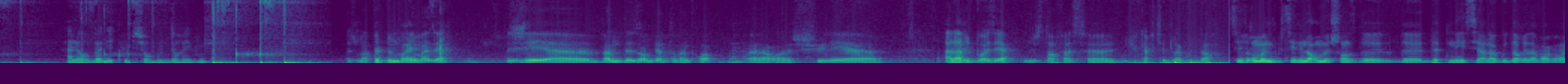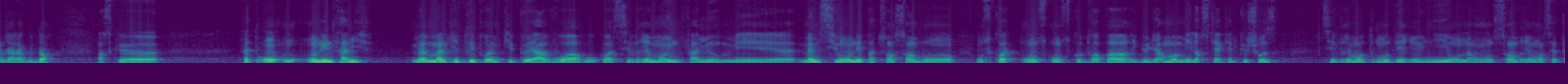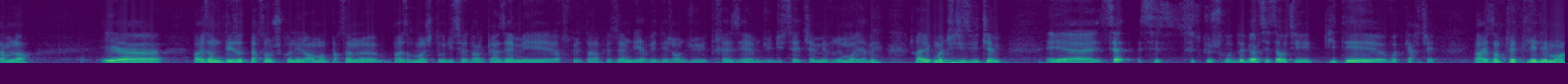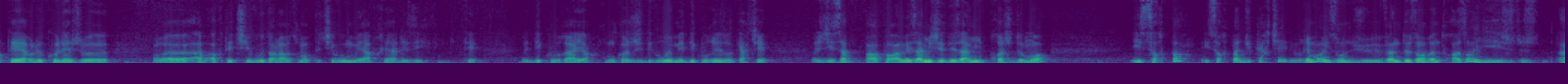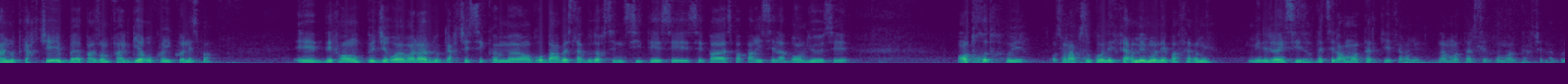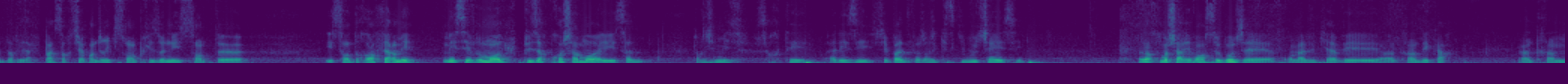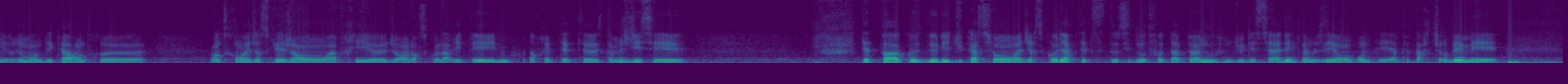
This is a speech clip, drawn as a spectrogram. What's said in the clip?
Alors bonne écoute sur Goutte d'Orez-vous. Je m'appelle Ben Brahim Azer, j'ai 22 ans, bientôt 23. Alors euh, je suis né euh, à la Riboisière, juste en face euh, du quartier de la Goutte d'Or. C'est vraiment une, une énorme chance d'être né ici à la Goutte et d'avoir grandi à la Goutte d'Or. Parce que, en fait, on est une famille. Malgré tous les problèmes qu'il peut y avoir ou quoi, c'est vraiment une famille. Mais euh, même si on n'est pas tous ensemble, on on se, on, se- côtoie pas régulièrement, mais lorsqu'il y a quelque chose, c'est vraiment tout le monde est réuni, on, sent vraiment cette âme-là. Et euh, par exemple, des autres personnes, je connais énormément de personnes. euh, par exemple, moi j'étais au lycée dans le 15e, et lorsque j'étais dans le 15e, il y avait des gens du 13e, du 17e, mais vraiment, il y avait, avec moi du 18e. Et c'est ce que je trouve de bien, c'est ça aussi, quitter votre quartier. Par exemple, faites l'élémentaire, le collège euh, à, à côté de chez vous, dans l'arrondissement à côté de chez vous, mais après, allez-y, quittez, euh, découvrez ailleurs. Donc, quand j'ai découvert, mais découvrez les autres quartiers. Dis ça par rapport à mes amis, j'ai des amis proches de moi, ils sortent pas, ils sortent pas du quartier. Vraiment, ils ont du 22 ans, 23 ans, ils, un autre quartier, bah, par exemple Falguère ou quoi, ils connaissent pas. Et des fois, on peut dire, ouais, voilà, le quartier, c'est comme, euh, en gros, Barbès, la Goudor, c'est une cité, c'est pas, pas Paris, c'est la banlieue, c'est... Entre autres, oui. On a l'impression qu'on est fermé, mais on n'est pas fermé. Mais les gens ici, en fait, c'est leur mental qui est fermé. La mental, c'est vraiment le quartier la Goutte d'Or. Ils n'arrivent pas à sortir. On dirait qu'ils sont emprisonnés, ils se sentent, euh, ils sentent renfermés. Mais c'est vraiment plusieurs proches à moi. Et ça, je leur dis, mais sortez, allez-y. Je sais pas, qu'est-ce qui vous tient ici? Alors moi, je suis arrivé en seconde, on a vu qu'il y avait un train d'écart. Un train, mais vraiment d'écart entre, euh, entre, on va dire, ce que les gens ont appris euh, durant leur scolarité et nous. Après, peut-être, comme je dis, c'est peut-être pas à cause de l'éducation, on va dire, scolaire, peut-être c'était aussi de notre faute un peu à nous, du laisser aller, comme je disais, on, était un peu perturbé, mais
